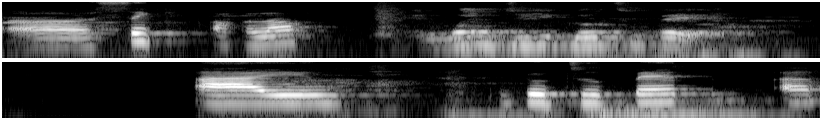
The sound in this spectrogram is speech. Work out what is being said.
uh, six o'clock. And when do you go to bed? I go to bed at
